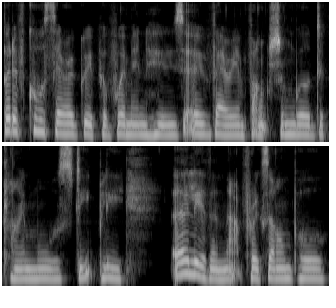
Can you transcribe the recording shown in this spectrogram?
But of course, there are a group of women whose ovarian function will decline more steeply earlier than that, for example,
